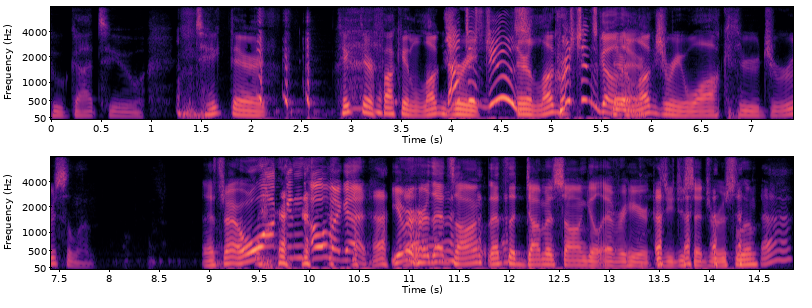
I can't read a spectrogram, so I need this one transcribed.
who got to take their take their fucking luxury not just Jews. their lux- Christians go their there. luxury walk through Jerusalem. That's right. Walking. oh my God. You ever heard that song? That's the dumbest song you'll ever hear because you just said Jerusalem. Have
